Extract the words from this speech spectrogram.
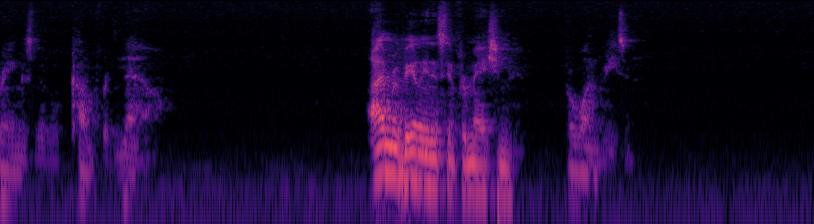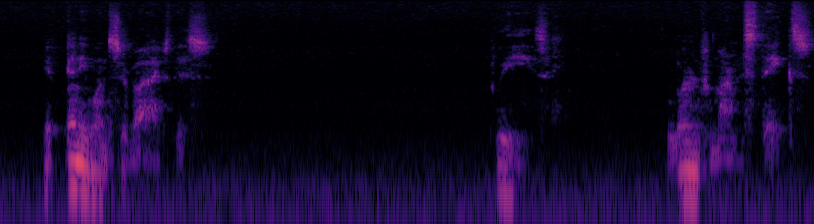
brings little comfort now. I'm revealing this information for one reason. If anyone survives this, please learn from our mistakes.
